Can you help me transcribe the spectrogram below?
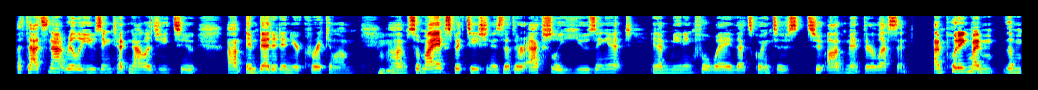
but that's not really using technology to um, embed it in your curriculum. Mm-hmm. Um, so my expectation is that they're actually using it in a meaningful way that's going to to augment their lesson. I'm putting my the,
